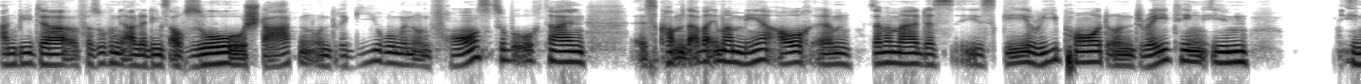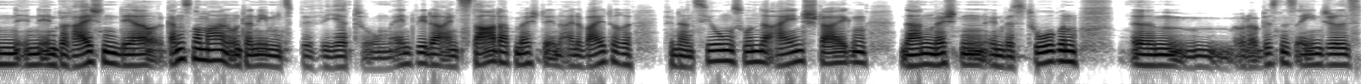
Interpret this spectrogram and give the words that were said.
Anbieter versuchen allerdings auch so Staaten und Regierungen und Fonds zu beurteilen. Es kommt aber immer mehr auch, ähm, sagen wir mal, das ESG-Report und Rating in, in, in, in Bereichen der ganz normalen Unternehmensbewertung. Entweder ein Startup möchte in eine weitere Finanzierungsrunde einsteigen, dann möchten Investoren ähm, oder Business Angels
